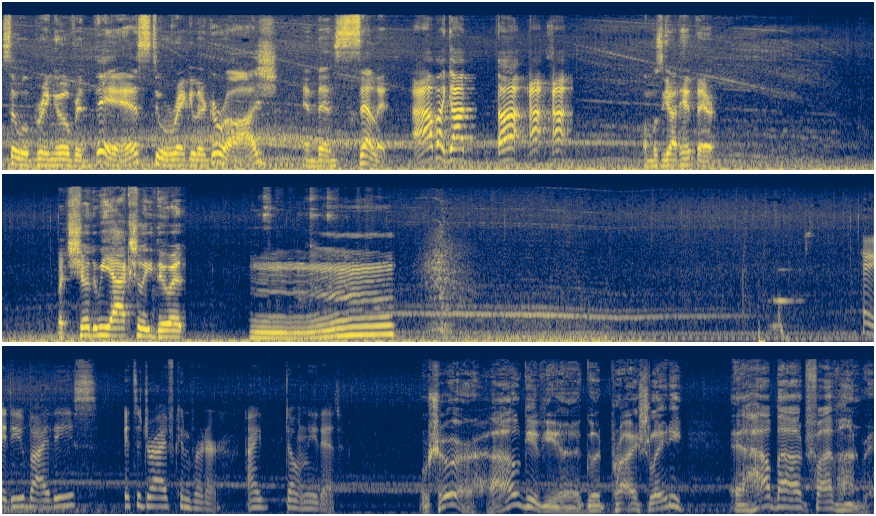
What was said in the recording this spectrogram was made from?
So we'll bring over this to a regular garage and then sell it. Oh my god! Ah, ah, ah! Almost got hit there. But should we actually do it? Hmm. Hey, do you buy these? It's a drive converter. I don't need it. Well, sure. I'll give you a good price, lady. Uh, how about 500?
